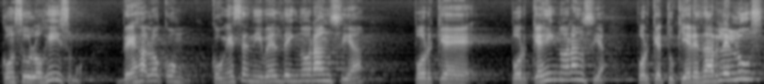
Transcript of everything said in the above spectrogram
con su logismo déjalo con, ese nivel de ignorancia, porque, porque es ignorancia, porque tú quieres darle luz,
